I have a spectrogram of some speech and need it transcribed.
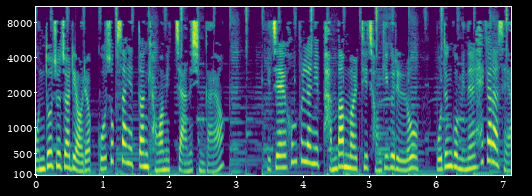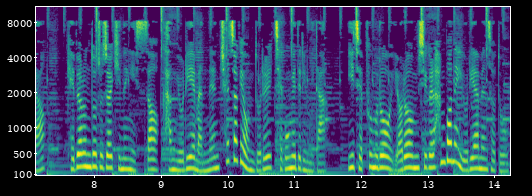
온도 조절이 어렵고 속상했던 경험 있지 않으신가요? 이제 홈플래닛 반반 멀티 전기 그릴로 모든 고민을 해결하세요. 개별 온도 조절 기능이 있어 각 요리에 맞는 최적의 온도를 제공해드립니다. 이 제품으로 여러 음식을 한 번에 요리하면서도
